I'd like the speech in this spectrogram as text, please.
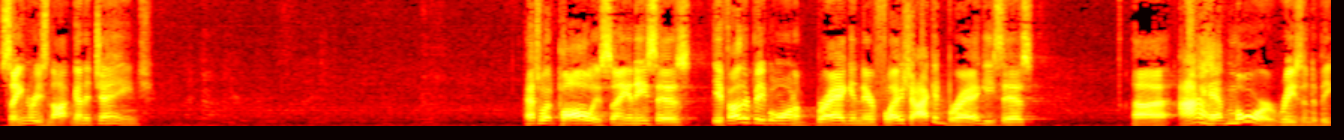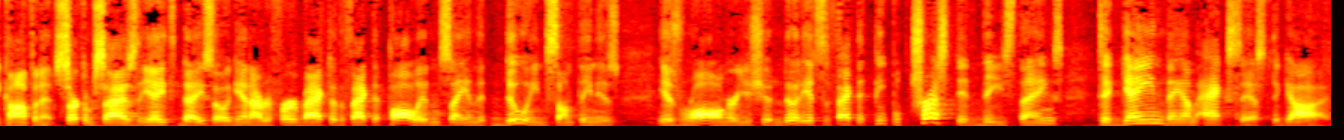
Scenery's not going to change. That's what Paul is saying. He says, if other people want to brag in their flesh, I could brag. He says, uh, I have more reason to be confident. Circumcised the eighth day. So again, I refer back to the fact that Paul isn't saying that doing something is is wrong or you shouldn't do it. It's the fact that people trusted these things to gain them access to God.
